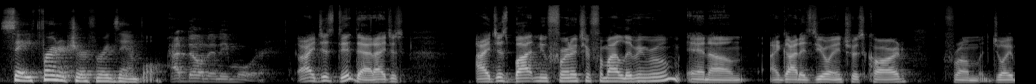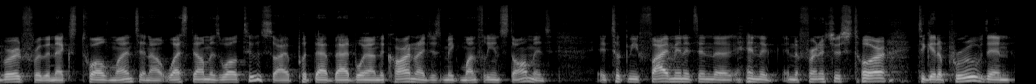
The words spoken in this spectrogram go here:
say, furniture, for example? I don't anymore. I just did that. I just I just bought new furniture for my living room, and um, I got a zero interest card from Joybird for the next twelve months, and out West Elm as well too. So I put that bad boy on the card, and I just make monthly installments. It took me five minutes in the in the in the furniture store to get approved, and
